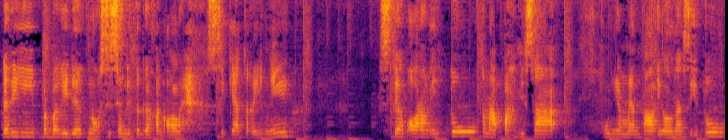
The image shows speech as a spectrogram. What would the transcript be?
dari berbagai diagnosis yang ditegakkan oleh psikiater ini, setiap orang itu kenapa bisa punya mental illness itu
